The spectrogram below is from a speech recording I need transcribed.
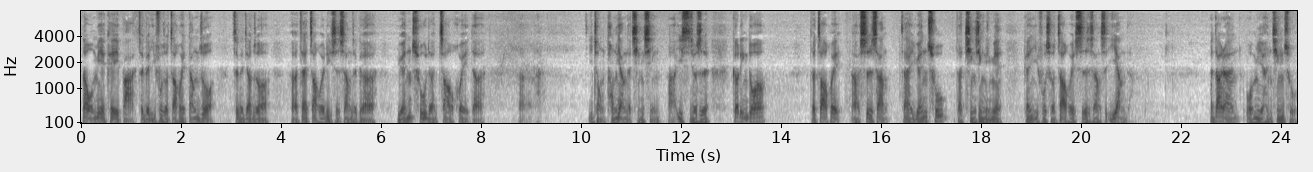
那我们也可以把这个以弗所教会当做这个叫做呃，在教会历史上这个原初的教会的呃一种同样的情形啊，意思就是哥林多。的教会啊，事实上在原初的情形里面，跟以弗所召会事实上是一样的。那当然，我们也很清楚，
